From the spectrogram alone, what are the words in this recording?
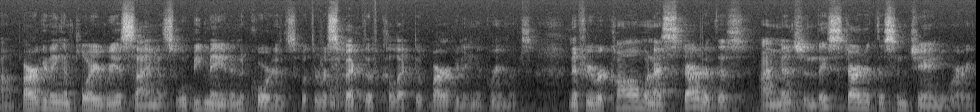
uh, bargaining employee reassignments will be made in accordance with the respective collective bargaining agreements. And if you recall, when I started this, I mentioned they started this in January,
